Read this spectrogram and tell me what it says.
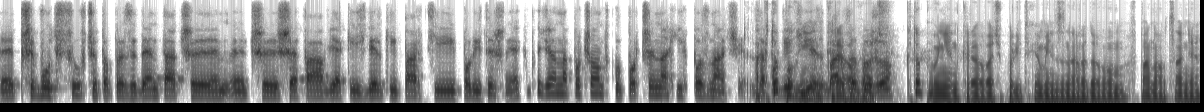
y, przywódców, czy to prezydenta, czy, czy szefa w jakiejś wielkiej partii politycznej. Jak powiedziałem na początku, po czynach ich poznacie. A kto powinien, kreować, kto powinien kreować politykę międzynarodową w Pana ocenie?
